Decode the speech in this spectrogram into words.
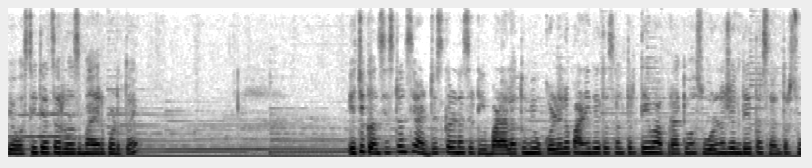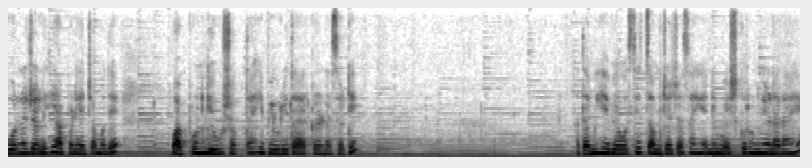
व्यवस्थित याचा रस बाहेर पडतोय. याची कन्सिस्टन्सी ॲडजस्ट करण्यासाठी बाळाला तुम्ही उकळलेलं पाणी देत असाल तर ते वापरा किंवा सुवर्णजल देत असाल तर सुवर्णजलही आपण याच्यामध्ये वापरून घेऊ शकता ही प्युरी तयार करण्यासाठी. आता मी हे व्यवस्थित चमच्याच्या साह्याने मेश करून घेणार आहे.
